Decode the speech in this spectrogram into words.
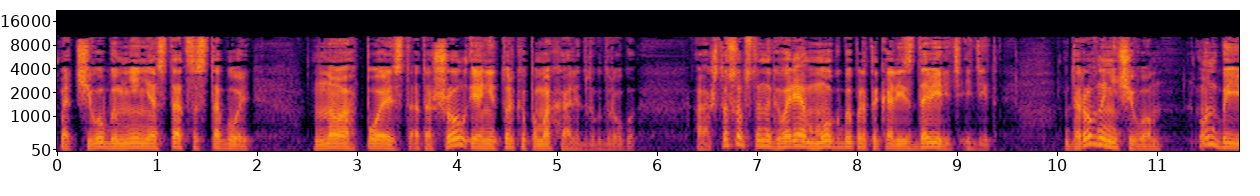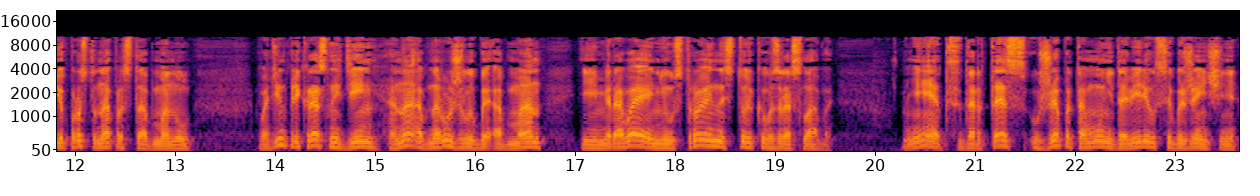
«Отчего бы мне не остаться с тобой?» Но поезд отошел, и они только помахали друг другу. А что, собственно говоря, мог бы протоколист доверить Эдит? Да ровно ничего. Он бы ее просто-напросто обманул. В один прекрасный день она обнаружила бы обман, и мировая неустроенность только возросла бы. Нет, Дортес уже потому не доверился бы женщине,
